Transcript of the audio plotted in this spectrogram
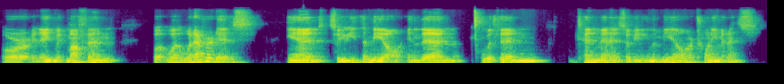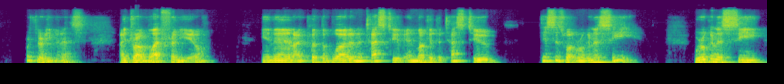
or an egg McMuffin whatever it is. And so you eat the meal, and then within 10 minutes of eating the meal, or 20 minutes, or 30 minutes, I draw blood from you. And then I put the blood in a test tube and look at the test tube. This is what we're going to see. We're going to see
